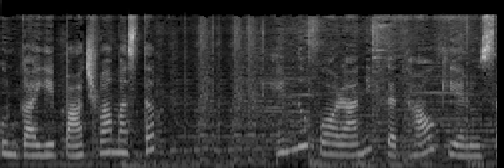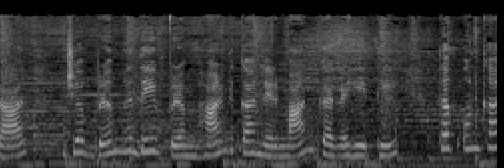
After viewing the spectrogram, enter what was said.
उनका ये पांचवा मस्तक? हिंदू पौराणिक कथाओं के अनुसार, जब ब्रह्मदेव ब्रह्मांड का निर्माण कर रहे थे, तब उनका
